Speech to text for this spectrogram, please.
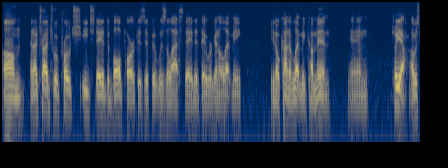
Um, and I tried to approach each day at the ballpark as if it was the last day that they were going to let me, you know, kind of let me come in. And so yeah, I was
